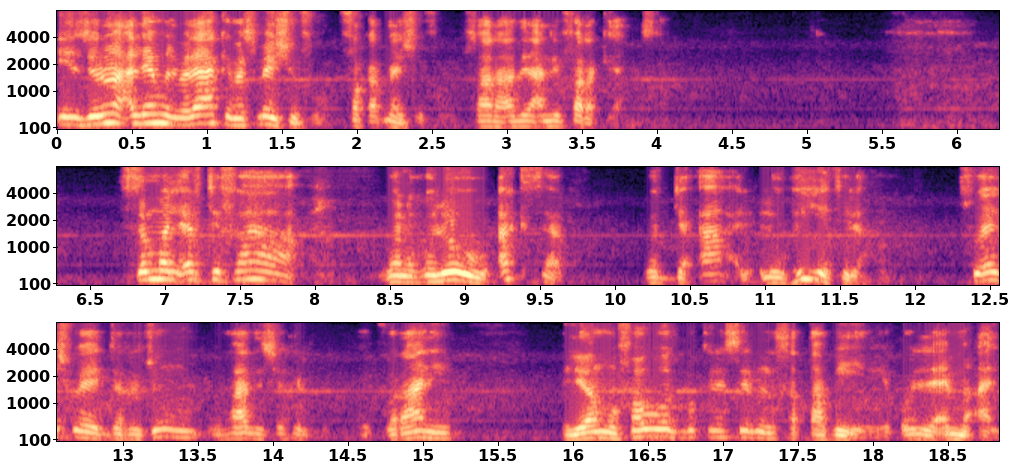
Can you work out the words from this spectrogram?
ينزلون عليهم الملائكة بس ما يشوفون فقط ما يشوفون. صار هذا يعني فرق يعني صار. ثم الارتفاع والغلو أكثر وادعاء الألوهية لهم. شوي شوي يتدرجون وهذا الشكل القرآني. اليوم مفوض بكرة يصير من الخطابية يقول الأئمة علي.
